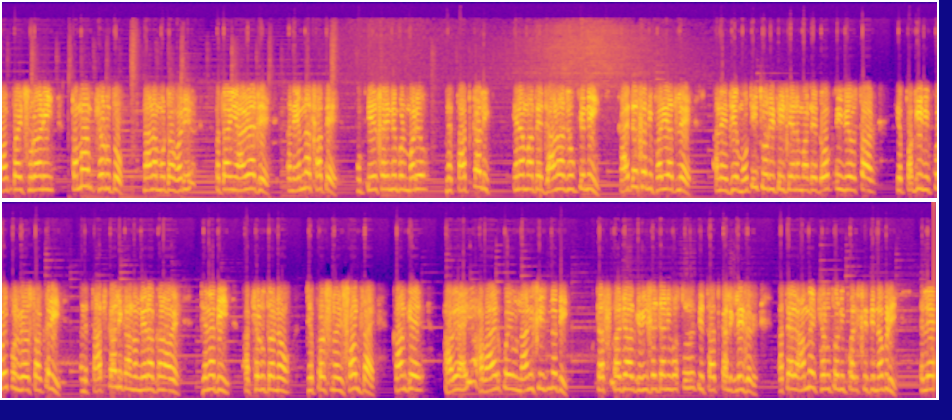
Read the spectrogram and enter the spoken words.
બાગભાઈ સુરાણી, તમામ ખેડૂતો, નાના મોટા વડી બધા અહીંયા આવ્યા છે અને એમના સાથે હું પીએસઆઈ ને પણ મળ્યો અને તાત્કાલિક એના માટે જાણવા જોગ કે નહીં, કાયદેસરની ફરિયાદ લે અને જે મોટી ચોરી થઈ છે એના માટે ડોકની વ્યવસ્થા કે પગીની કોઈ પણ વ્યવસ્થા કરી અને તાત્કાલિક આનું નિરાકરણ આવે જેનાથી આ ખેડૂતોનો જે પ્રશ્ન એ સોલ્વ થાય. કારણ કે હવે આ વાયર કોઈ એવું નાની ચીજ નથી. દસ હજાર કે વીસ હજારની વસ્તુ નથી, તાત્કાલિક લઈ શકે. અત્યારે અમે ખેડૂતોની પરિસ્થિતિ નબળી, એટલે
